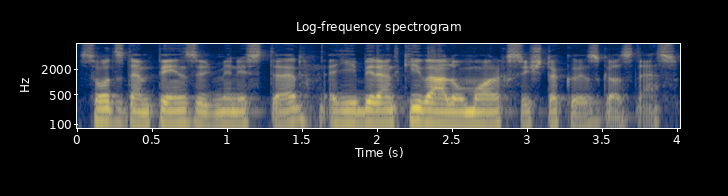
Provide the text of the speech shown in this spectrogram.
szocdem pénzügyminiszter, egyéb iránt kiváló marxista közgazdász.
